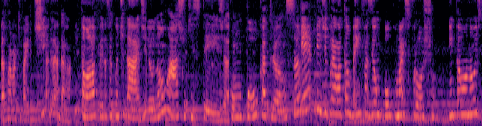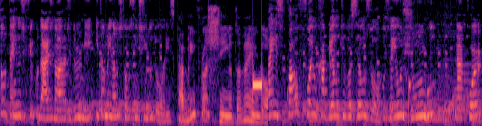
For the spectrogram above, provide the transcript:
da forma que vai te agradar. Então, então ela fez essa quantidade. Eu não acho que esteja com pouca trança. E pedi pra ela também fazer um pouco mais frouxo. Então eu não estou tendo dificuldade na hora de dormir e também não estou sentindo dores. Tá bem frouxinho, tá vendo? Thaís, qual foi o cabelo que você usou? Usei o jumbo na cor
